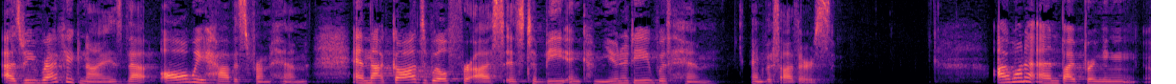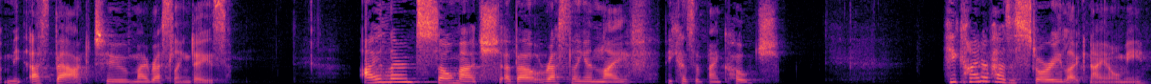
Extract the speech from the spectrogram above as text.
as we recognize that all we have is from Him, and that God's will for us is to be in community with Him and with others. I want to end by bringing us back to my wrestling days. I learned so much about wrestling in life because of my coach. He kind of has a story like Naomi,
